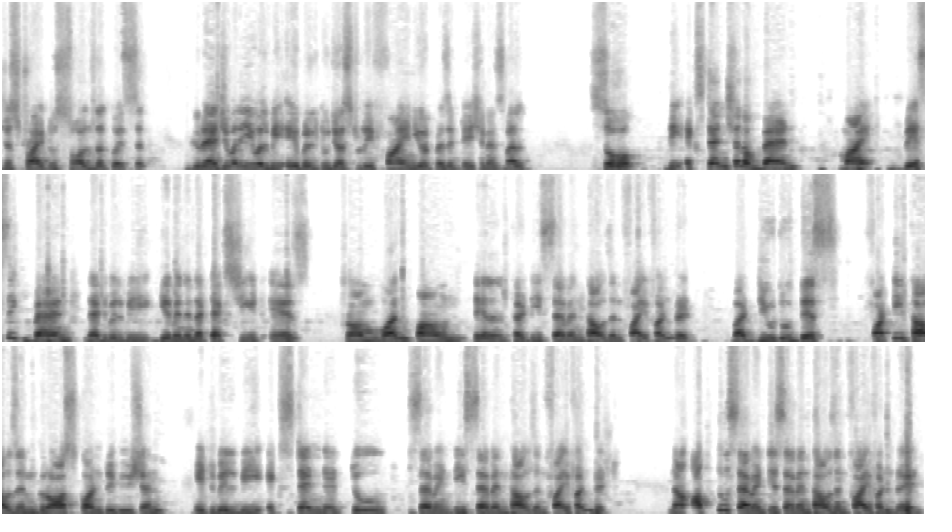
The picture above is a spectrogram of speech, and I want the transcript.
Just try to solve the question. Gradually, you will be able to just refine your presentation as well. So the extension of band, my basic band that will be given in the text sheet is from one pound till 37,500. But due to this 40,000 gross contribution, it will be extended to 77,500. Now up to 77,500,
